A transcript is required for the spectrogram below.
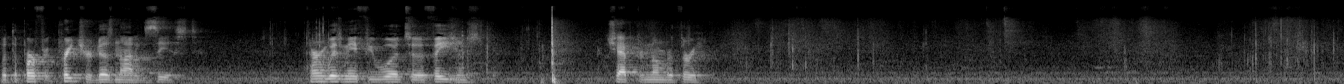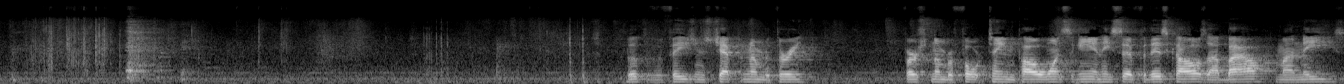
But the perfect preacher does not exist. Turn with me, if you would, to Ephesians chapter number 3. Book of Ephesians, chapter number 3, verse number 14. Paul, once again, he said, For this cause I bow my knees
